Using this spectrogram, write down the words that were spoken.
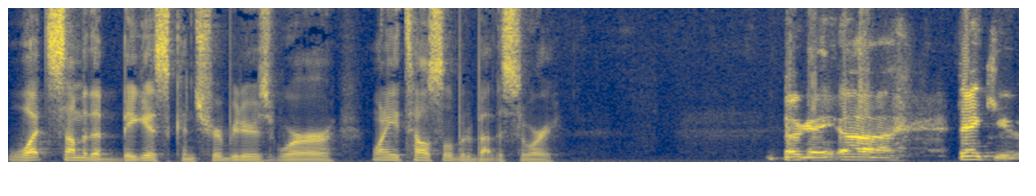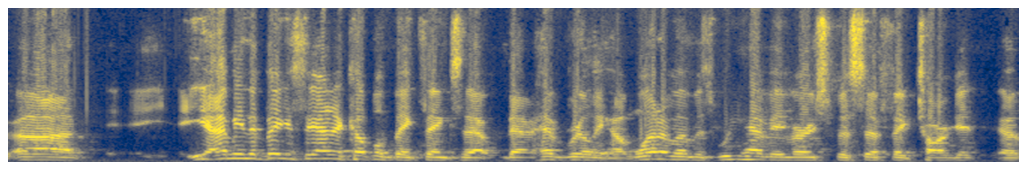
what some of the biggest contributors were? Why don't you tell us a little bit about the story? Okay. Uh, Thank you. Uh, yeah, I mean, the biggest thing, I had a couple big things that, that have really helped. One of them is we have a very specific target uh,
